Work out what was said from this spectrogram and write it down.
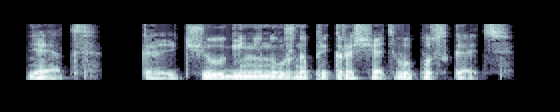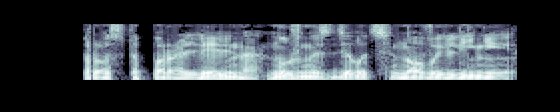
Нет, кольчуги не нужно прекращать выпускать. Просто параллельно нужно сделать новые линии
